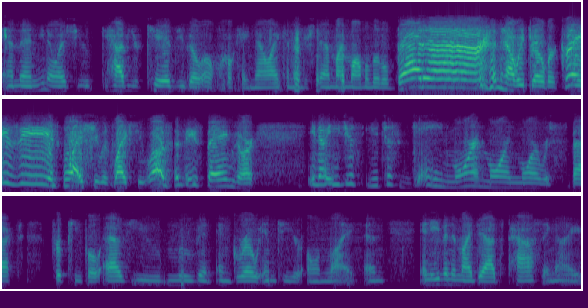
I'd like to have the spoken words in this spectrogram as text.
and then, you know, as you have your kids, you go, oh, okay, now I can understand my mom a little better, and how we drove her crazy, and why she was like she was with these things, or, you know, you just you just gain more and more and more respect for people as you move in and grow into your own life. And and even in my dad's passing, I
